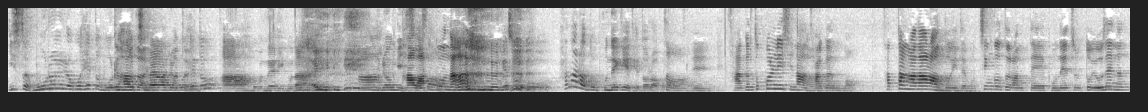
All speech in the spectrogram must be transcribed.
있어요. 모르려고 해도 모르고 맞아요. 지나가려고 맞아요. 해도 아 오늘이구나 아, 이런 게다 있어서 왔구나. 그래서 뭐 하나라도 보내게. 되더라고요. 예. 작은 초콜릿이나 어. 작은 뭐 사탕 하나라도 음. 이제 뭐 친구들한테 보내준 또 요새는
